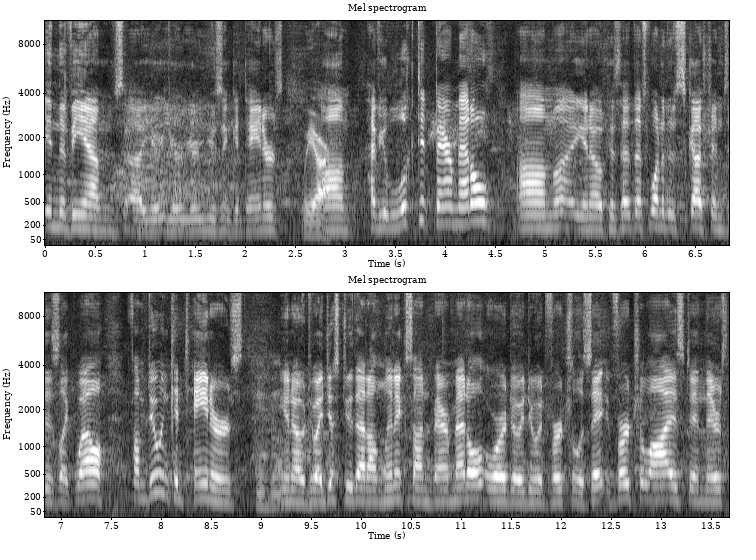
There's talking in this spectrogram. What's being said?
in the VMs, uh, you're, you're, you're using containers. We are. Um, have you looked at bare metal? Um, uh, you know, because that, that's one of the discussions is like, well, if I'm doing containers, Mm-hmm. you know, do I just do that on Linux on bare metal, or do I do it virtualized? And there's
